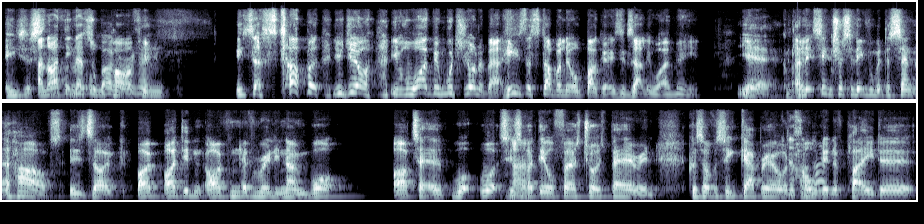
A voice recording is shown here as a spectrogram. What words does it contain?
He's and I think that's all bugger, part of him. He's a stubborn. You know what I've been watching on about? He's a stubborn little bugger. Is exactly what I mean. Yeah, yeah. and it's interesting even with the centre halves. It's like I, I didn't, I've never really known what Arteta, what, what's his no. ideal first choice pairing? Because obviously Gabriel and Holding know. have played a,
